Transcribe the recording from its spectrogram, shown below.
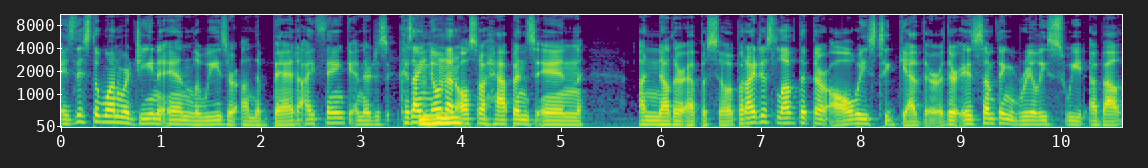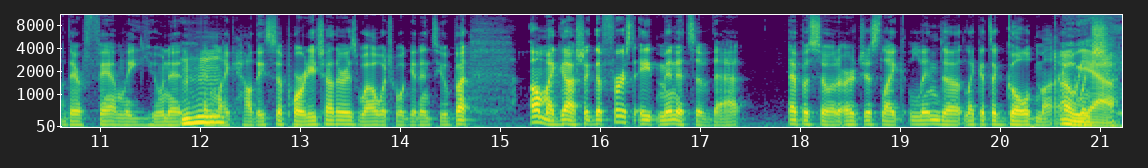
is this the one where Gina and Louise are on the bed? I think, and they're just because I know that Mm-hmm. also happens in another episode, but I just love that they're always together. There is something really sweet about their family unit Mm-hmm. and like how they support each other as well, which we'll get into. But oh my gosh, like the first eight minutes of that episode are just like Linda, like it's a gold mine. Oh yeah, she-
